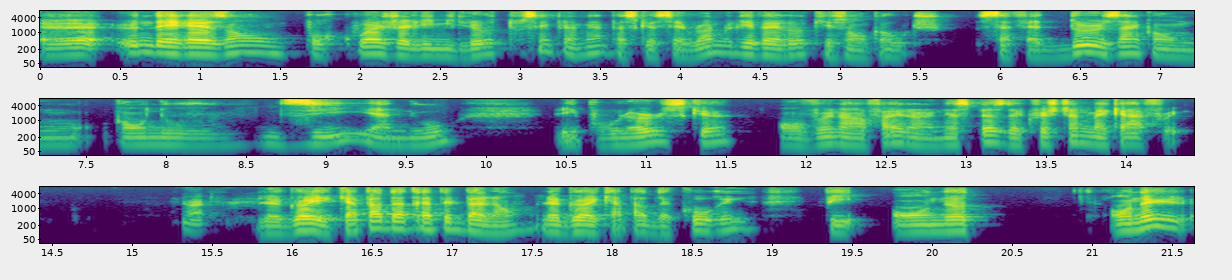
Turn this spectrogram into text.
Euh, une des raisons pourquoi je l'ai mis là, tout simplement parce que c'est Ron Rivera qui est son coach. Ça fait deux ans qu'on nous dit à nous, les poolers, qu'on veut en faire un espèce de Christian McCaffrey. Le gars est capable d'attraper le ballon, le gars est capable de courir, puis on a on a eu,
